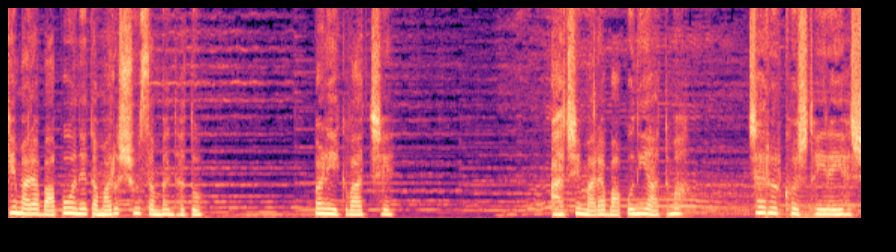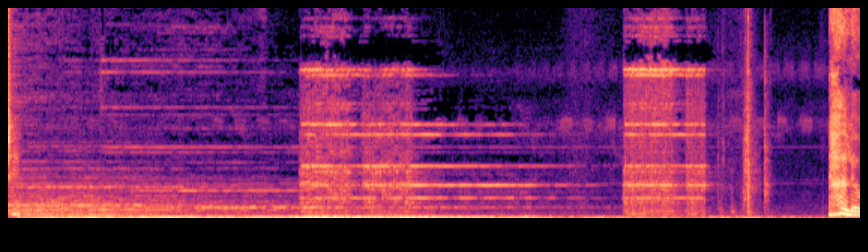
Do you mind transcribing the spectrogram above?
કે મારા બાપુ અને તમારો શું સંબંધ હતો. પણ એક વાત છે, આજે મારા બાપુની આત્મા જરૂર ખુશ થઈ રહી હશે. હલો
